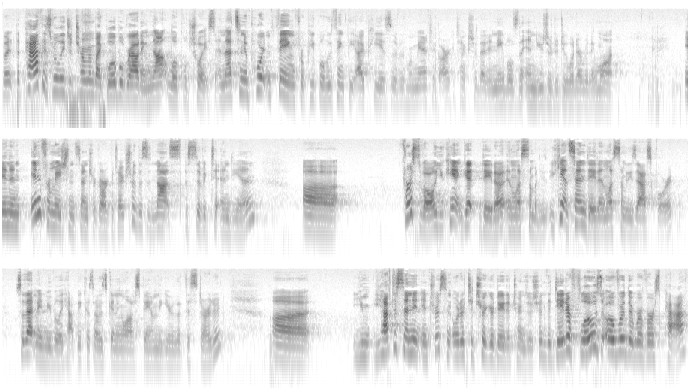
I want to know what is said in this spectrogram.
But the path is really determined by global routing, not local choice. And that's an important thing for people who think the IP is a romantic architecture that enables the end user to do whatever they want. In an information-centric architecture, this is not specific to NDN, uh, First of all, you can't get data unless somebody, you can't send data unless somebody's asked for it. So that made me really happy because I was getting a lot of spam the year that this started. Uh, you, you have to send an interest in order to trigger data transition. The data flows over the reverse path.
